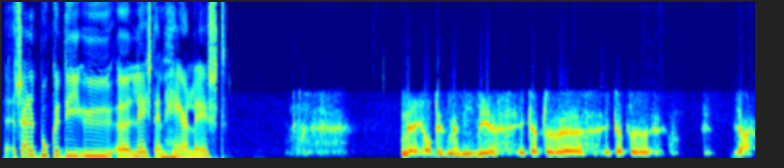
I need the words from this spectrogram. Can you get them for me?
Zijn het boeken die u uh, leest en herleest? Nee, op dit moment niet meer. Ik heb er, uh, ik heb er ja,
